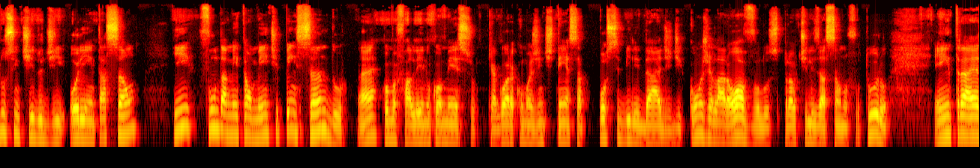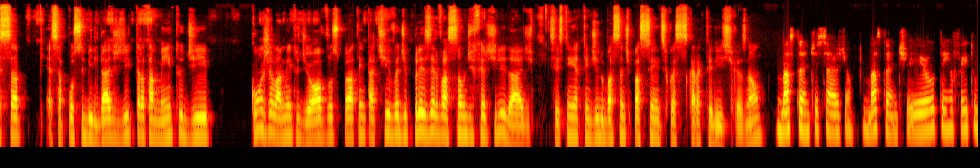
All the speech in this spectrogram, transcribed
no sentido de orientação e fundamentalmente pensando, né, como eu falei no começo, que agora como a gente tem essa possibilidade de congelar óvulos para utilização no futuro, entra essa, essa possibilidade de tratamento de congelamento de óvulos para tentativa de preservação de fertilidade. Vocês têm atendido bastante pacientes com essas características, não? Bastante, Sérgio, bastante. Eu tenho feito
